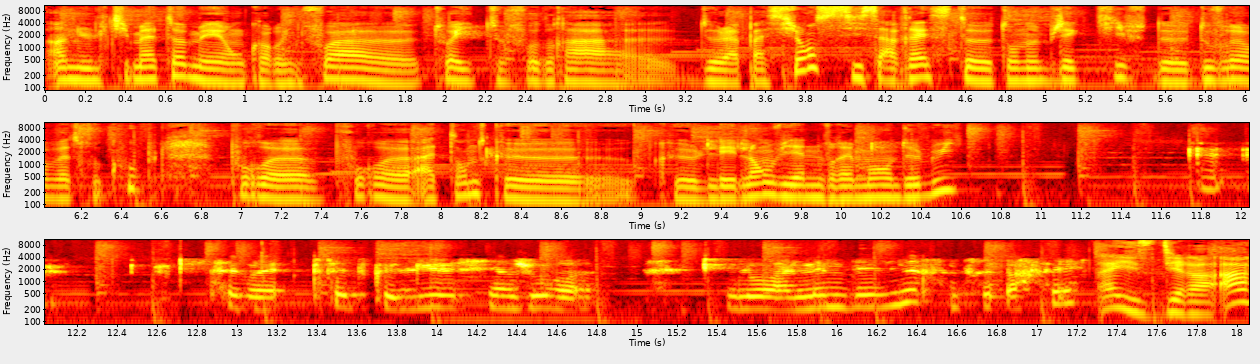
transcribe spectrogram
un ultimatum. Et encore une fois, euh, toi, il te faudra euh, de la patience si ça reste ton objectif d'ouvrir votre couple pour pour attendre que que l'élan vienne vraiment de lui. C'est vrai. Peut-être que lui aussi, un jour, il aura le même désir, ce serait parfait. Ah, il se dira ah,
